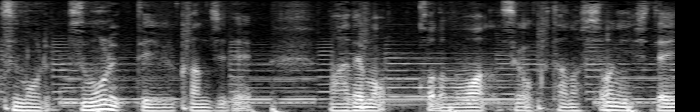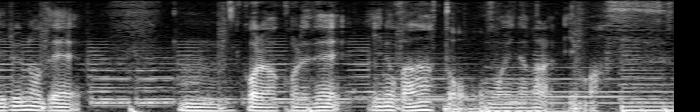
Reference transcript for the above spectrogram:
積もる積もるっていう感じでまあでも子供はすごく楽しそうにしているのでうん、これはこれでいいのかなと思いながらいます。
